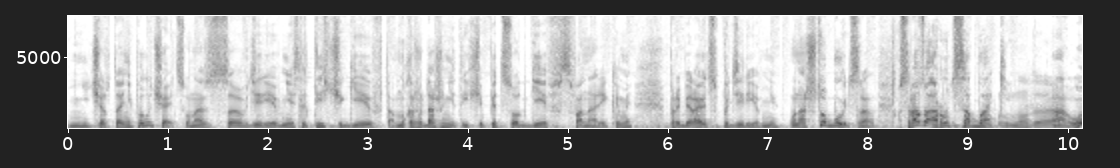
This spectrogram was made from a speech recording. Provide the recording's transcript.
Ни черта не получается. У нас э, в деревне, если тысяча геев, там, ну хорошо, даже не тысяча, 500 геев с фонариками пробираются по деревне, у нас что будет сразу? Сразу орут собаки. Ну да. А, у-у,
